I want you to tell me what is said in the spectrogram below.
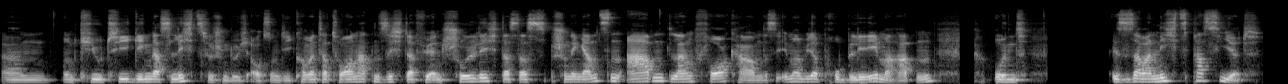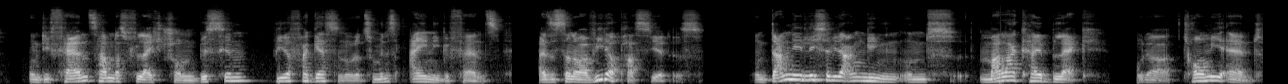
ähm, und QT ging das Licht zwischendurch aus und die Kommentatoren hatten sich dafür entschuldigt, dass das schon den ganzen Abend lang vorkam, dass sie immer wieder Probleme hatten und es ist aber nichts passiert. Und die Fans haben das vielleicht schon ein bisschen wieder vergessen oder zumindest einige Fans. Als es dann aber wieder passiert ist, und dann die Lichter wieder angingen und Malachi Black oder Tommy Ant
